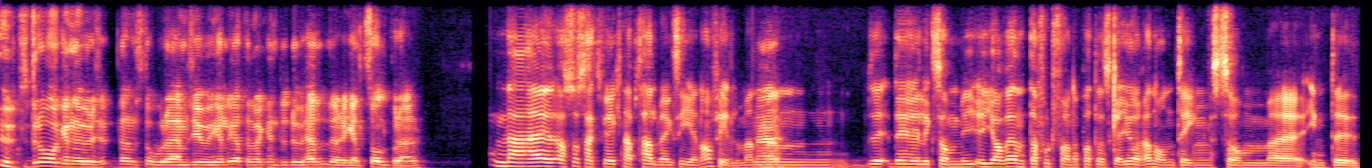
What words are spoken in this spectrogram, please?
utdragen ur den stora MCU-helheten verkar inte du heller helt såld på det här. Nej, alltså sagt vi är knappt halvvägs igenom filmen. Nej. Men det, det är liksom, jag väntar fortfarande på att den ska göra någonting som eh, inte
